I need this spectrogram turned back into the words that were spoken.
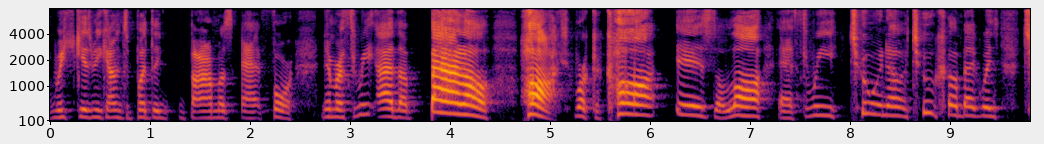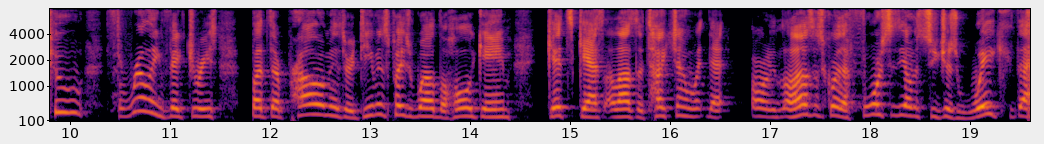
which gives me confidence to put the Bombers at four. Number three are the Battle Hawks, where Kakaw is the law at three, 2 and zero, two comeback wins, two thrilling victories. But the problem is their defense plays well the whole game, gets gas, allows the touchdown with that or allows a score that forces the offense to just wake the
